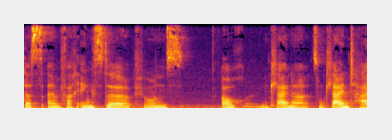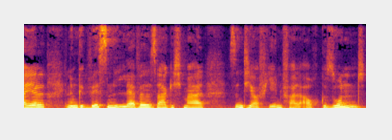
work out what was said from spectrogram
dass einfach Ängste für uns auch ein kleiner, zum kleinen Teil, in einem gewissen Level, sage ich mal, sind die auf jeden Fall auch gesund.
